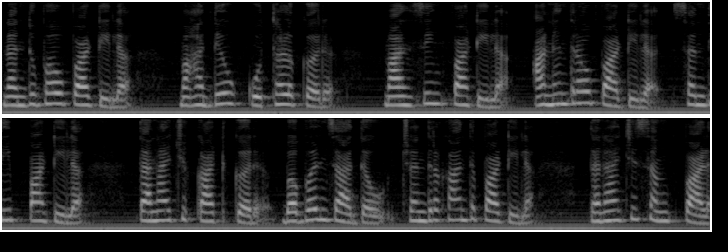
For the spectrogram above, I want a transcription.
नंदुभाऊ पाटील महादेव कोथळकर मानसिंग पाटील आनंदराव पाटील संदीप पाटील तानाजी काटकर बबन जाधव चंद्रकांत पाटील धनाजी संगपाळ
